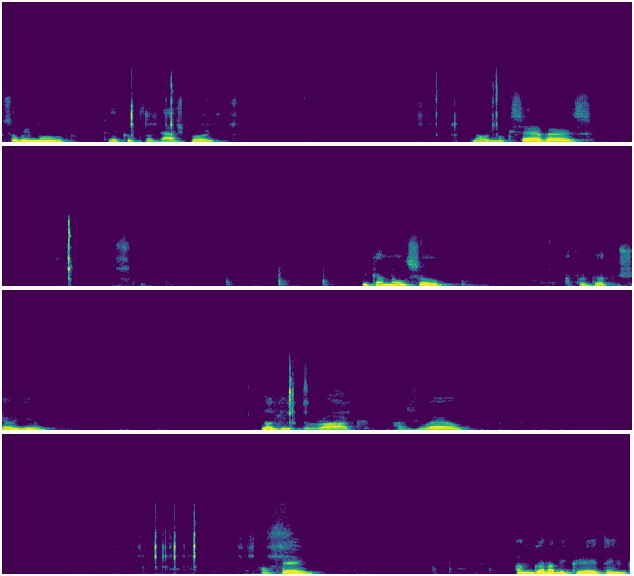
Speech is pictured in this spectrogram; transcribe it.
So we move to the Kubeflow dashboard, notebook servers. We can also, I forgot to show you, log into Rok as well. Okay. I'm gonna be creating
